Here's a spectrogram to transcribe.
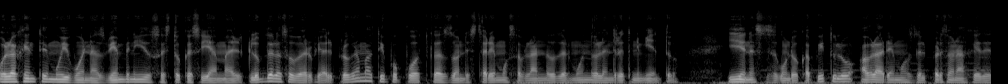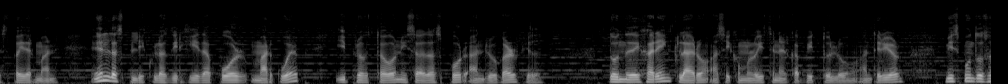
Hola gente, muy buenas, bienvenidos a esto que se llama el Club de la Soberbia, el programa tipo podcast donde estaremos hablando del mundo del entretenimiento. Y en este segundo capítulo hablaremos del personaje de Spider-Man en las películas dirigidas por Mark Webb y protagonizadas por Andrew Garfield, donde dejaré en claro, así como lo hice en el capítulo anterior, mis puntos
